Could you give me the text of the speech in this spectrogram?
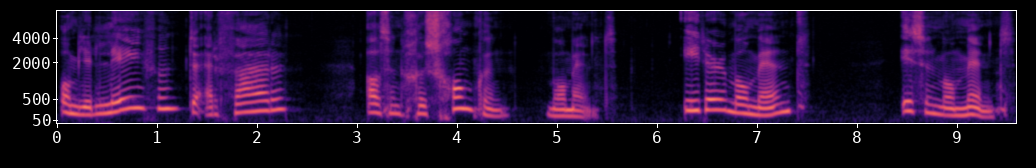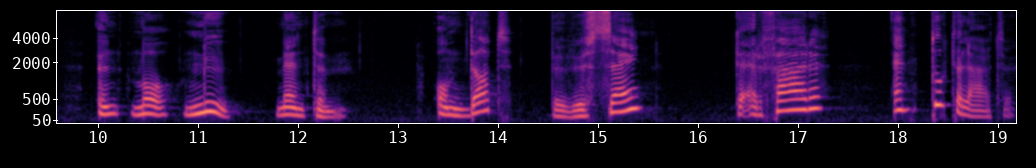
om je leven te ervaren als een geschonken moment. Ieder moment is een moment, een monumentum. Om dat bewustzijn te ervaren en toe te laten.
